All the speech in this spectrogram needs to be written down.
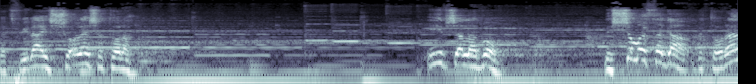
התפילה היא שורש התורה. אי אפשר לבוא לשום השגה בתורה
